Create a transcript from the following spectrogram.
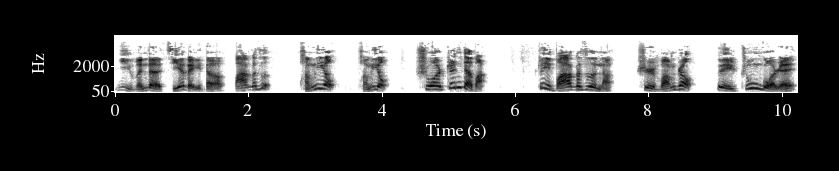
一文的结尾的八个字：“朋友，朋友，说真的吧。”这八个字呢，是王照对中国人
